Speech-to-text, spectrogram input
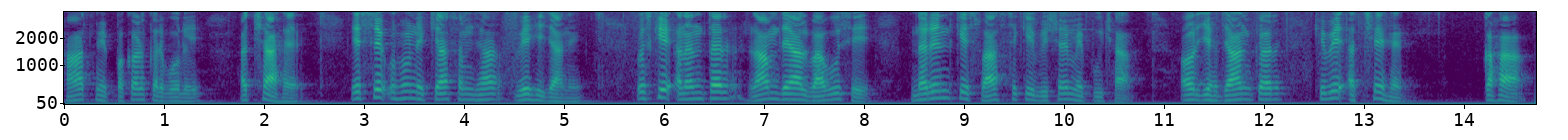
हाथ में पकड़कर बोले अच्छा है, इससे उन्होंने क्या समझा वे ही जाने। उसके अनंतर रामदयाल बाबू से नरेंद्र के स्वास्थ्य के विषय में पूछा और यह जानकर कि वे अच्छे हैं। कहा,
